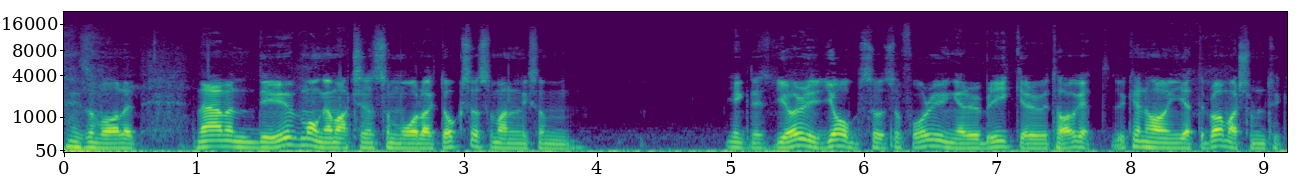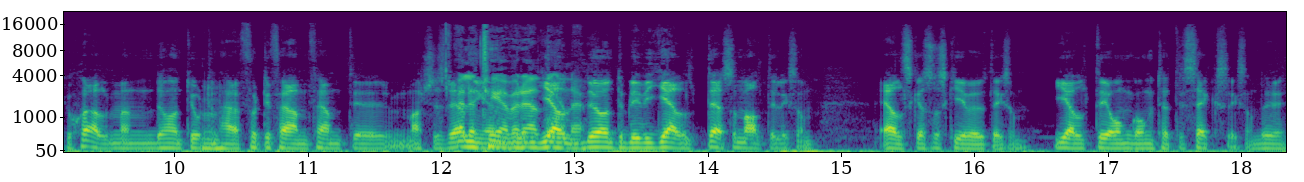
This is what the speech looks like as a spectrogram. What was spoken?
som vanligt. Nej men det är ju många matcher som målvakt också som man liksom Egentligen gör du ett jobb så, så får du ju inga rubriker överhuvudtaget. Du kan ha en jättebra match som du tycker själv men du har inte gjort den här 45-50 matchers Eller räddningen. TV-räddningen. Hjäl- Du har inte blivit hjälte som alltid liksom älskas att skriva ut liksom. Hjälte i omgång 36 liksom. Det,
